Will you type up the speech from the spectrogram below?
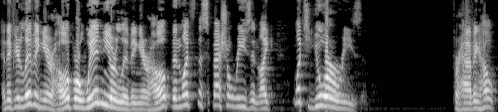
And if you're living your hope, or when you're living your hope, then what's the special reason? Like, what's your reason for having hope?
